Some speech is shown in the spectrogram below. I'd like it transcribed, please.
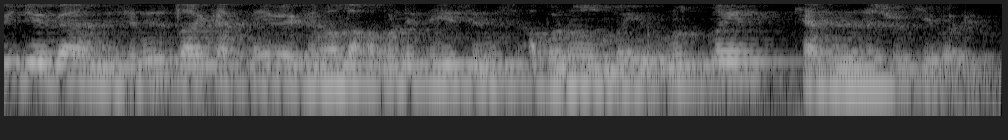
Videoyu beğendiyseniz like atmayı ve kanala abone değilseniz abone olmayı unutmayın. Kendinize çok iyi bakın.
